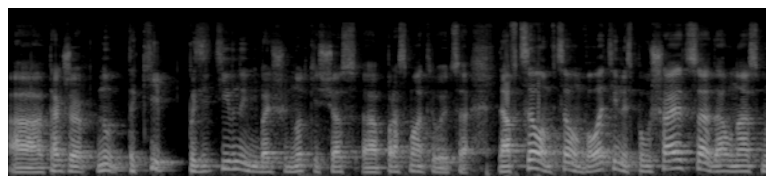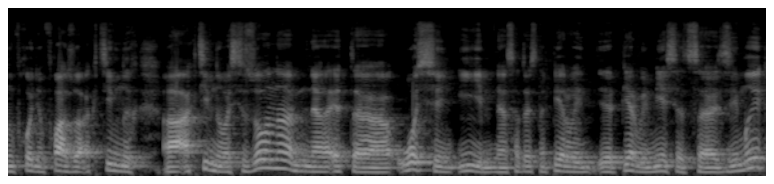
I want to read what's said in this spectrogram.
а, также ну, такие позитивные небольшие нотки сейчас а, просматриваются. А в целом, в целом волатильность повышается, да, у нас мы входим в фазу активных, активного сезона, это осень и, соответственно, первый, э, первый месяц э, зимы,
